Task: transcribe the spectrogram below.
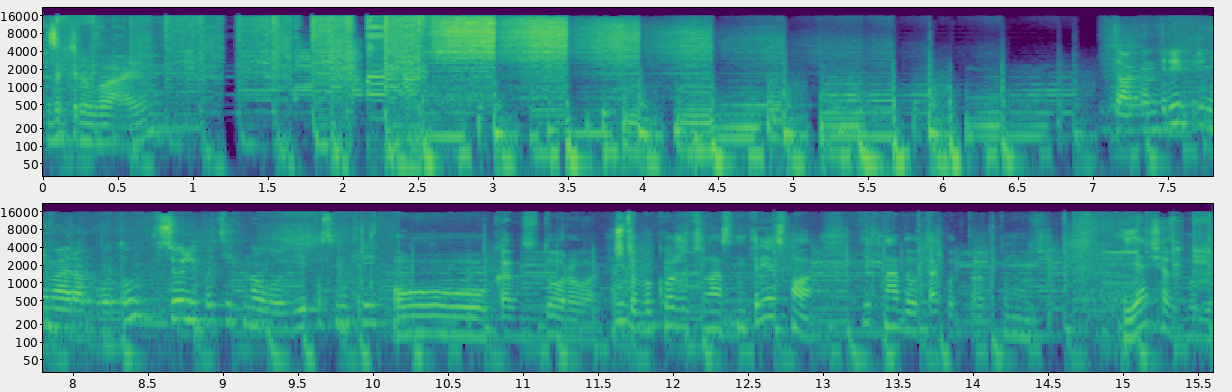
Закрываем. Так, Андрей, принимай работу. Все ли по технологии, посмотри. О, как здорово. Чтобы кожица у нас не треснула, их надо вот так вот проткнуть. Я сейчас буду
